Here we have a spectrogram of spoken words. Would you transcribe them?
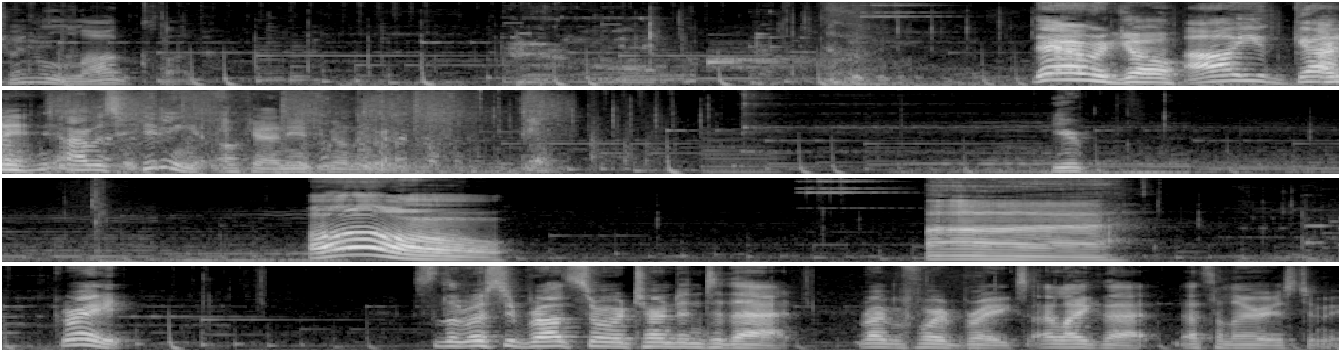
Join the log club. There we go. Oh, you got I'm- it. I was hitting it. Okay, I need to be on the ground. You're Oh, uh great. So the rusty broadsword turned into that right before it breaks. I like that. That's hilarious to me.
